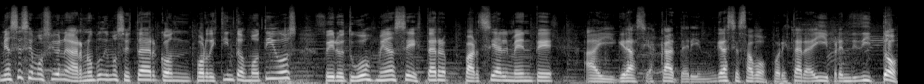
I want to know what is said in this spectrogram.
Me haces emocionar, no pudimos estar con, por distintos motivos, pero tu voz me hace estar parcialmente ahí. Gracias, Catherine. Gracias a vos por estar ahí, prendidito.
